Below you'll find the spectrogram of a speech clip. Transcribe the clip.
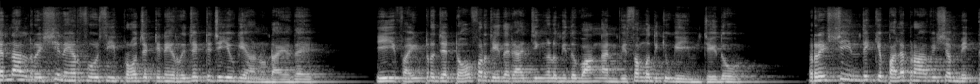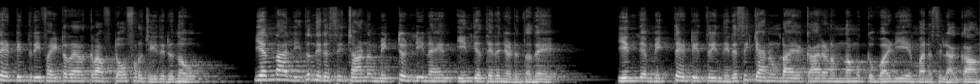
എന്നാൽ റഷ്യൻ എയർഫോഴ്സ് ഈ പ്രോജക്റ്റിനെ റിജക്ട് ചെയ്യുകയാണുണ്ടായത് ഈ ഫൈറ്റർ ജെറ്റ് ഓഫർ ചെയ്ത രാജ്യങ്ങളും ഇത് വാങ്ങാൻ വിസമ്മതിക്കുകയും ചെയ്തു. റഷ്യ ഇന്ത്യയ്ക്ക് പല പ്രാവശ്യം MiG thirty three fighter aircraft offer ചെയ്തിരുന്നു. എന്നാൽ ഇത് നിരസിച്ചാണ് മിഗ് ട്വന്റി നയൻ ഇന്ത്യ തിരഞ്ഞെടുത്തത്. ഇന്ത്യ മിഗ് തേർട്ടി ത്രീ നിരസിക്കാനുണ്ടായ കാരണം നമുക്ക് വഴിയെ മനസ്സിലാക്കാം.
